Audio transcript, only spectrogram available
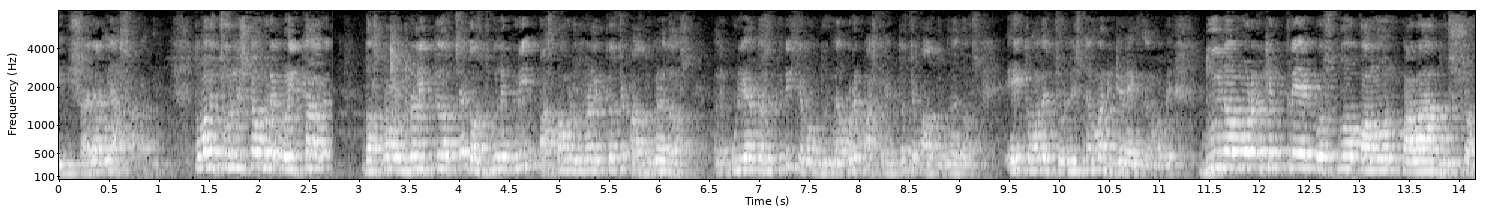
এই বিষয়ে আমি আশাবাদী। তোমাদের চল্লিশ নম্বরে পরীক্ষা হবে। দশ নম্বর দুটো লিখতে হচ্ছে, দশ দুগুণে কুড়ি, পাঁচ নম্বর দুটো লিখতে হচ্ছে, পাঁচ দুগুণে দশ। তাহলে কুড়ি আর দশে তিরিশ এবং দুই নম্বরে পাঁচটা লিখতে হচ্ছে পাঁচ দুগুণে দশ। এই তোমাদের চল্লিশ নম্বর রিটার্ন এক্সাম হবে। দুই নম্বরের ক্ষেত্রে প্রশ্ন কমন পাওয়া দুঃসহ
